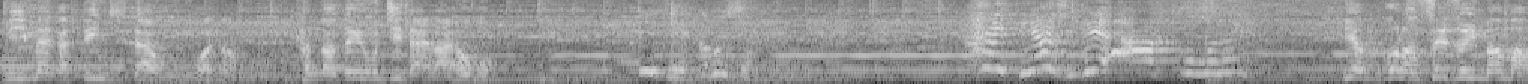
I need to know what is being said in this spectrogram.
你莫甲顶一代恩怨哦，摊到对用这代来好无？你伫讲啥？海底仔是你阿姑呢？也毋过人细水妈妈，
